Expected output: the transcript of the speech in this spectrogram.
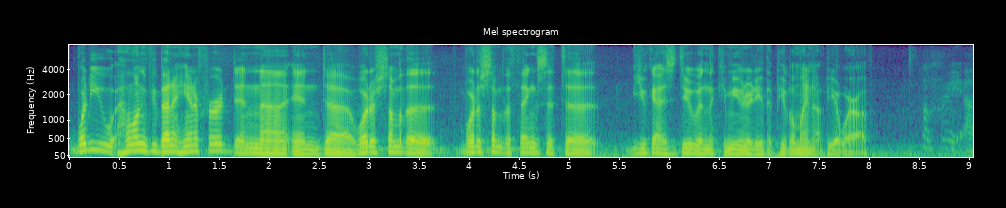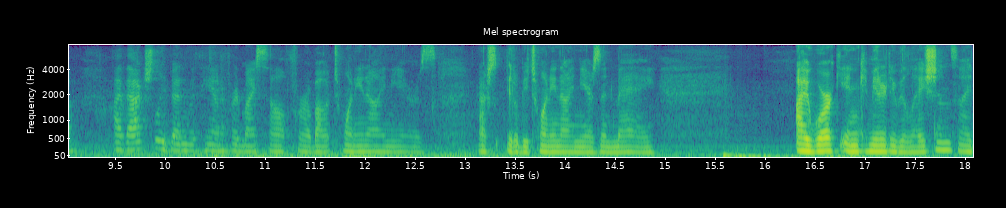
what do you? How long have you been at Hannaford, and uh, and uh, what are some of the what are some of the things that uh, you guys do in the community that people might not be aware of? I've actually been with Hannaford myself for about 29 years. Actually, it'll be 29 years in May. I work in community relations. I,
